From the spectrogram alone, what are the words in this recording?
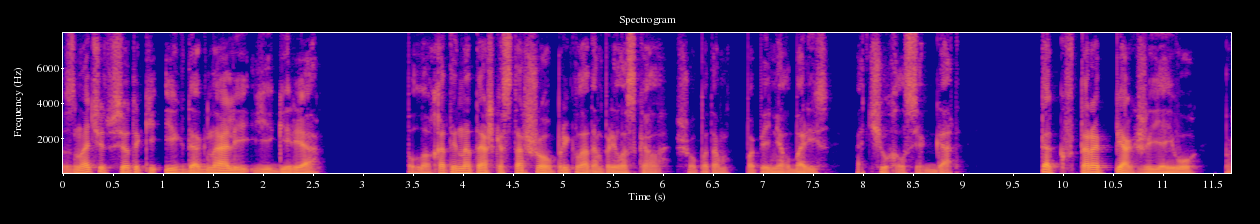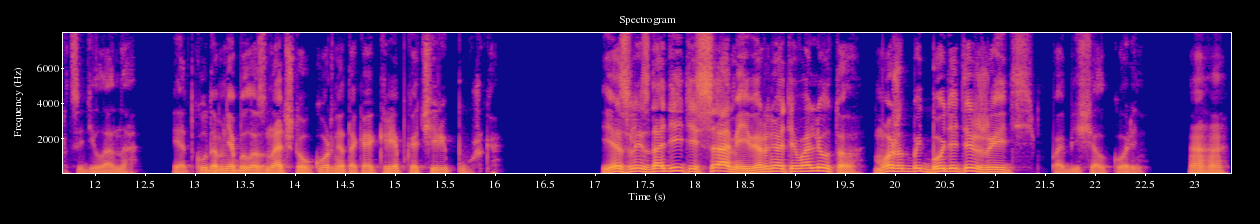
Значит, все-таки их догнали егеря. «Плохо ты, Наташка, старшего прикладом приласкала», — шепотом попенял Борис. Очухался, гад. Так в торопях же я его, процедила она. И откуда мне было знать, что у корня такая крепкая черепушка? Если сдадитесь сами и вернете валюту, может быть, будете жить, пообещал корень. Ага,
